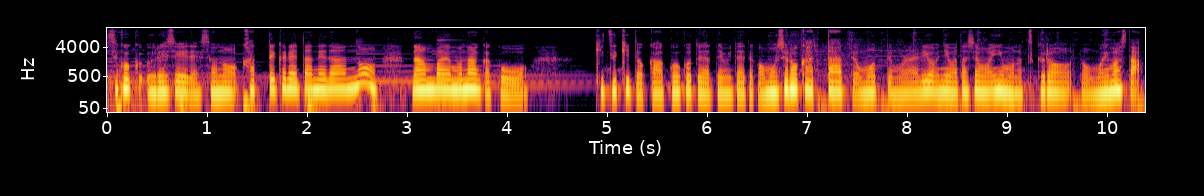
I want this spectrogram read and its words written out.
すごく嬉しいです。その買ってくれた値段の何倍もなんかこう気づきとかこういうことやってみたいとか面白かったって思ってもらえるように私もいいもの作ろうと思いました。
